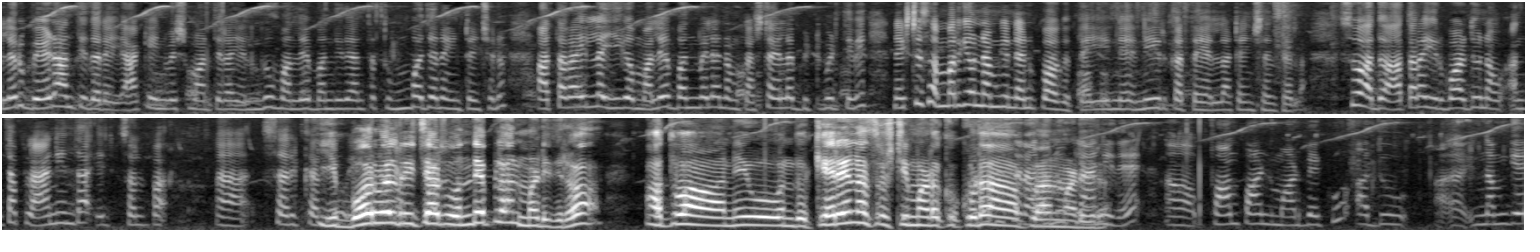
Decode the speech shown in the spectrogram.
ಎಲ್ಲರೂ ಬೇಡ ಅಂತಿದ್ದಾರೆ. ಯಾಕೆ ಇನ್ವೆಸ್ಟ್ ಮಾಡ್ತೀರಾ? ಎಲ್ಲಿಗೂ ಮಳೆ ಬಂದಿದೆ ಅಂತ ತುಂಬ ಜನ ಇಂಟೆನ್ಷನು ಆ ಥರ ಇಲ್ಲ. ಈಗ ಮಳೆ ಬಂದಮೇಲೆ ನಮ್ಮ ಕಷ್ಟ ಎಲ್ಲ ಬಿಟ್ಬಿಡ್ತೀವಿ. ನೆಕ್ಸ್ಟ್ ಸಮ್ಮರ್ಗೆ ನಮಗೆ ನೆನಪಾಗುತ್ತೆ. ಈ ನೀರು ಕತೆ ಎಲ್ಲ ಟೆನ್ಷನ್ಸ್ ಎಲ್ಲ. ಸೊ ಅದು ಆ ಥರ ಇರಬಾರ್ದು. ನಾವು ಅಂಥ ಪ್ಲ್ಯಾನಿಂದ ಸ್ವಲ್ಪ ಈ ಬೋರ್ವೆಲ್ ರೀಚಾರ್ಜ್ ಒಂದೇ ಪ್ಲಾನ್ ಮಾಡಿದಿರೋ? ಅಥವಾ ನೀವು ಒಂದು ಕೆರೆನ ಸೃಷ್ಟಿ ಮಾಡೋಕ್ಕೂ ಕೂಡ ಪ್ಲಾನ್ ಮಾಡಿದಿರೋ? ಫಾರ್ಮ್ ಪಾಂಡ್ ಮಾಡಬೇಕು. ಅದು ನಮಗೆ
